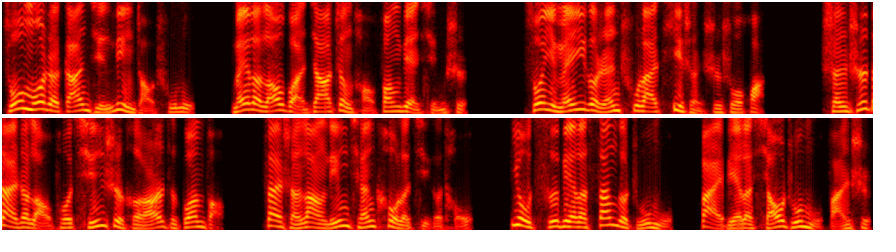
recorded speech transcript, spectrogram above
琢磨着赶紧另找出路。没了老管家，正好方便行事，所以没一个人出来替沈石说话。沈石带着老婆秦氏和儿子关宝，在沈浪灵前叩了几个头。又辞别了三个主母，拜别了小主母樊氏，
